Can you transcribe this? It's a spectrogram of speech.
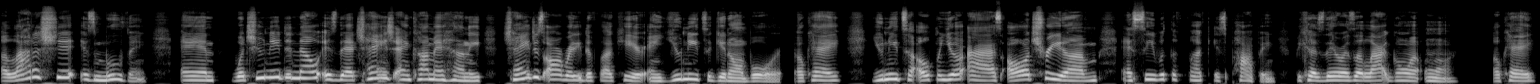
a lot of shit is moving. And what you need to know is that change ain't coming, honey. Change is already the fuck here, and you need to get on board, okay? You need to open your eyes, all three of them, and see what the fuck is popping because there is a lot going on, okay?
